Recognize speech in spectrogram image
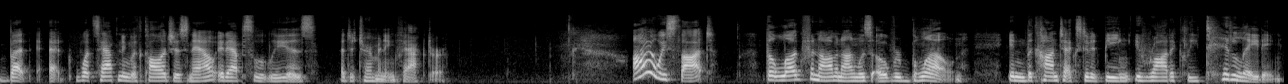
But at what's happening with colleges now, it absolutely is a determining factor. I always thought the lug phenomenon was overblown in the context of it being erotically titillating,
